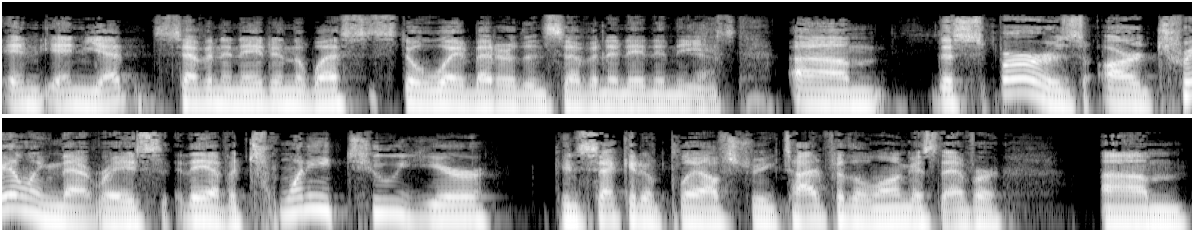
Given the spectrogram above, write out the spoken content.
And, and yet seven and eight in the West, is still way better than seven and eight in the yeah. East. Um, the Spurs are trailing that race. They have a 22 year consecutive playoff streak, tied for the longest ever. Um,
